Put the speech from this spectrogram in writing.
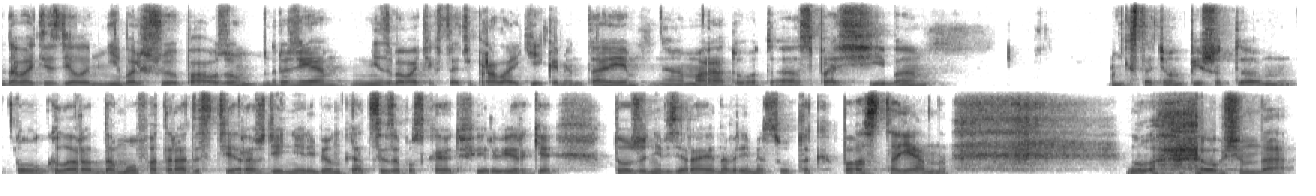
давайте сделаем небольшую паузу, друзья. Не забывайте, кстати, про лайки и комментарии. Марату вот спасибо. Кстати, он пишет, эм, около роддомов от радости рождения ребенка отцы запускают фейерверки, тоже невзирая на время суток. Постоянно. Ну, в общем, да.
